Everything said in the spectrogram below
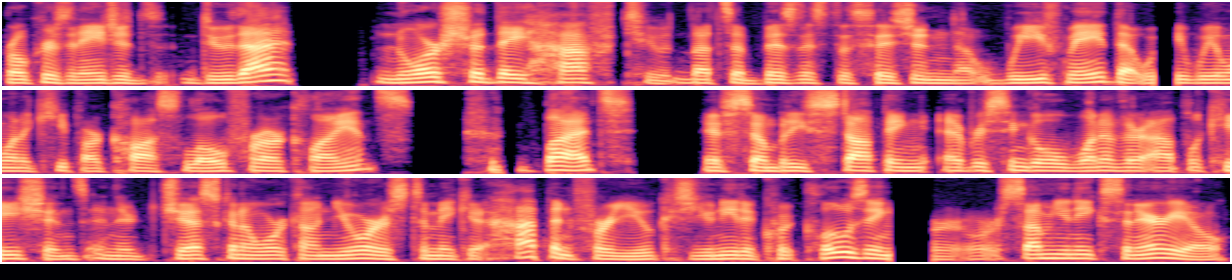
brokers and agents do that, nor should they have to. That's a business decision that we've made that we, we want to keep our costs low for our clients. but if somebody's stopping every single one of their applications and they're just going to work on yours to make it happen for you because you need a quick closing or, or some unique scenario,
